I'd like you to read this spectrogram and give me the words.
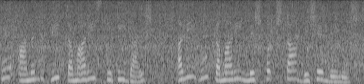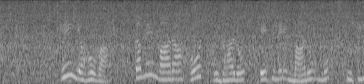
હું આનંદથી તમારી સ્તુતિ ગાઈશ અને હું તમારી નિષ્પક્ષતા વિશે બોલીશ. હે યહોવા, તમે મારા હોઠ ઉધાડો એટલે મારું મુખ સ્તુતિ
